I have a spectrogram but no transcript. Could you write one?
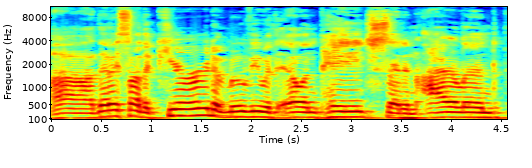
Uh, then I saw The Cured, a movie with Ellen Page set in Ireland.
